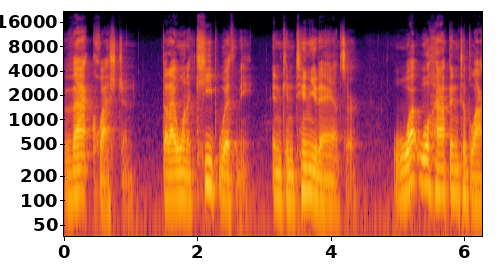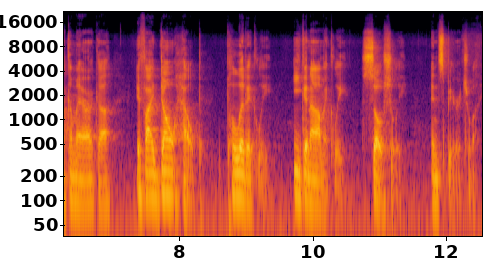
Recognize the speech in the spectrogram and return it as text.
That question that I want to keep with me and continue to answer. What will happen to Black America if I don't help politically, economically, socially, and spiritually?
